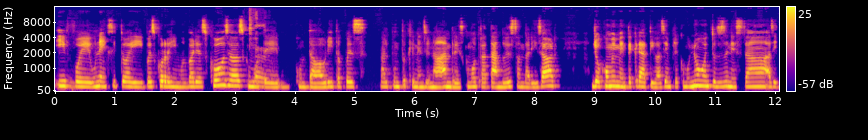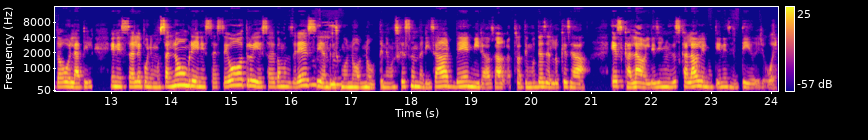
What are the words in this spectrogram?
Y mm. fue un éxito ahí, pues corregimos varias cosas, como te contaba ahorita, pues al punto que mencionaba Andrés, como tratando de estandarizar yo con mi mente creativa siempre como, no, entonces en esta, así todo volátil, en esta le ponemos tal nombre, en esta este otro, y esta vez vamos a hacer esto, y Andrés como, no, no, tenemos que estandarizar, ven, mira, o sea, tratemos de hacer lo que sea escalable, si no es escalable no tiene sentido, y yo, bueno.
